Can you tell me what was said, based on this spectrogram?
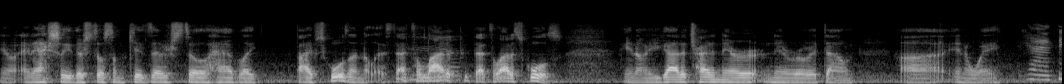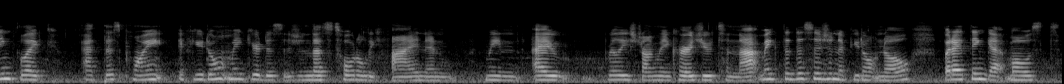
You know, and actually, there's still some kids that are still have like five schools on the list. That's a lot of that's a lot of schools. You know, you got to try to narrow narrow it down uh, in a way. Yeah, I think like at this point, if you don't make your decision, that's totally fine. And I mean, I really strongly encourage you to not make the decision if you don't know. But I think at most,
